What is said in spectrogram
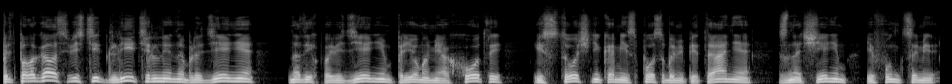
Предполагалось вести длительные наблюдения над их поведением, приемами охоты, источниками и способами питания, значением и функциями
